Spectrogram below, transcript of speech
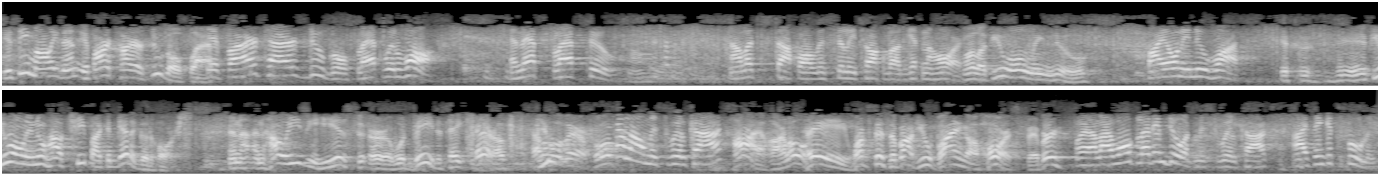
You see, Molly, then, if our tires do go flat. If our tires do go flat, we'll walk. And that's flat, too. Now, let's stop all this silly talk about getting a horse. Well, if you only knew. If I only knew what. If, if you only knew how cheap I could get a good horse, and, and how easy he is to, or would be to take care of. Hello there, folks. Hello, Mr. Wilcox. Hi, Harlow. Hey, what's this about you buying a horse, Fibber? Well, I won't let him do it, Mr. Wilcox. I think it's foolish.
